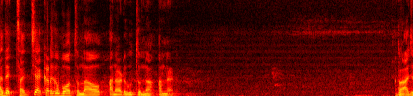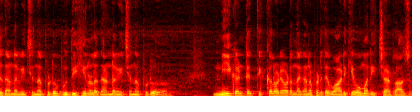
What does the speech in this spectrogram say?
అదే చచ్చి ఎక్కడికి పోతున్నావు అని అడుగుతున్నా అన్నాడు. రాజదండం ఇచ్చినప్పుడు బుద్ధిహీనుల దండం ఇచ్చినప్పుడు నీకంటే తిక్కలోడు ఎవడన్నా కనపడితే వాడికి ఇవ్వమని ఇచ్చాడు రాజు.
